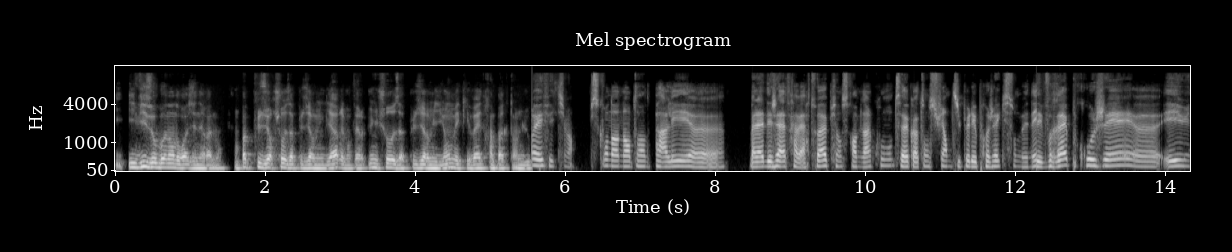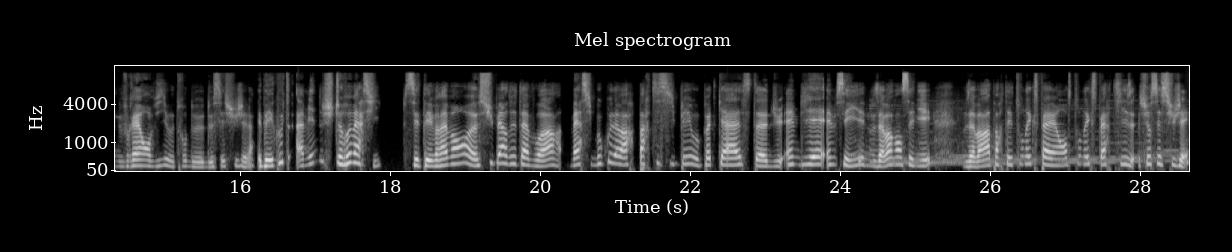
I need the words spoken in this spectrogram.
ils visent au bon endroit, généralement. Ils font pas plusieurs choses à plusieurs milliards. Ils vont faire une chose à plusieurs millions, mais qui va être impactante du coup. Oui, effectivement. Puisqu'on en entend parler, euh, bah là déjà à travers toi, puis on se rend bien compte euh, quand on suit un petit peu les projets qui sont menés, des vrais projets euh, et une vraie envie autour de, ces sujets-là. Et eh ben écoute, Amine, je te remercie. C'était vraiment euh, super de t'avoir. Merci beaucoup d'avoir participé au podcast du MBA MCI et de nous avoir renseigné, nous avoir apporté ton expérience, ton expertise sur ces sujets.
